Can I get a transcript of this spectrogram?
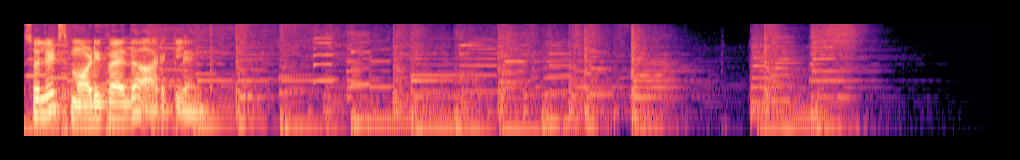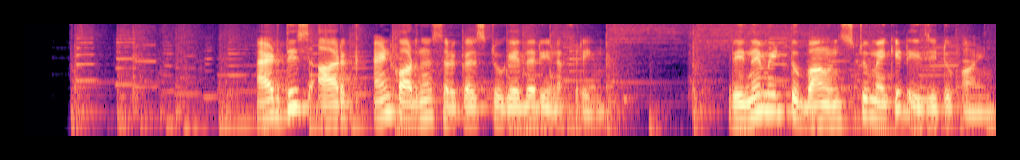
so let's modify the arc length. Add this arc and corner circles together in a frame. Rename it to bounce to make it easy to find.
